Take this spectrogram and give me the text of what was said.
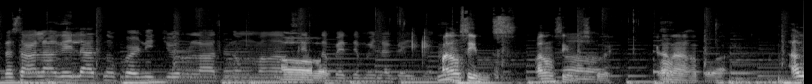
Tapos nakalagay lahat ng furniture, lahat ng mga Oo. set na pwede mo ilagay doon. Parang Sims. Parang Sims Ah. ko eh. Kaya Oh. nakakatuwa. Ang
